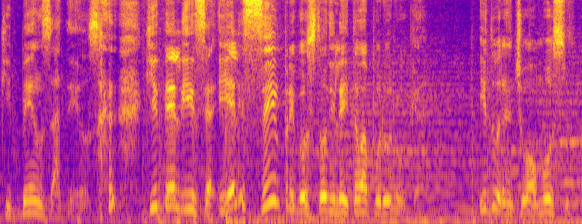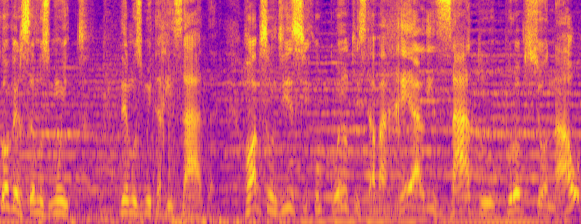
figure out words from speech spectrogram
Que benza a Deus! que delícia! E ele sempre gostou de leitão a pururuca. E durante o almoço conversamos muito, demos muita risada. Robson disse o quanto estava realizado profissional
